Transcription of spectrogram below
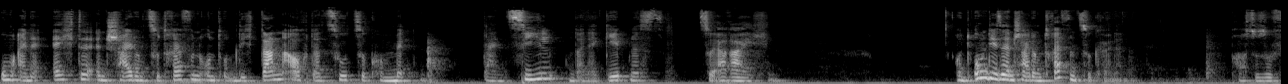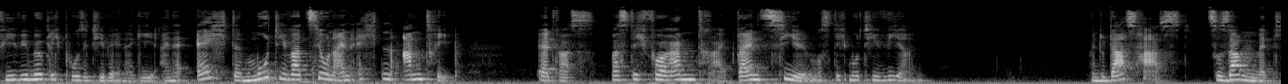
um eine echte Entscheidung zu treffen und um dich dann auch dazu zu committen, dein Ziel und dein Ergebnis zu erreichen. Und um diese Entscheidung treffen zu können, brauchst du so viel wie möglich positive Energie, eine echte Motivation, einen echten Antrieb. Etwas, was dich vorantreibt. Dein Ziel muss dich motivieren. Wenn du das hast, zusammen mit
